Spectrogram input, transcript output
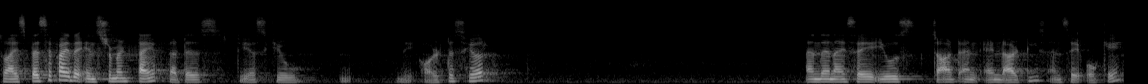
So, I specify the instrument type that is TSQ the Altis here and then I say use start and end RTs and say OK.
